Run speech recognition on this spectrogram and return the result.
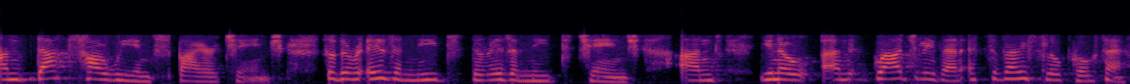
and that's how we inspire change. So there is a need. There is a need to change, and you know, and gradually then it's a very slow process.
